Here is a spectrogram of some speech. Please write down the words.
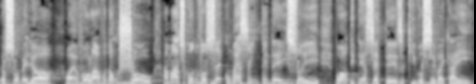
Eu sou melhor. Olha, eu vou lá, vou dar um show. Amados, quando você começa a entender isso aí, pode ter a certeza que você vai cair.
